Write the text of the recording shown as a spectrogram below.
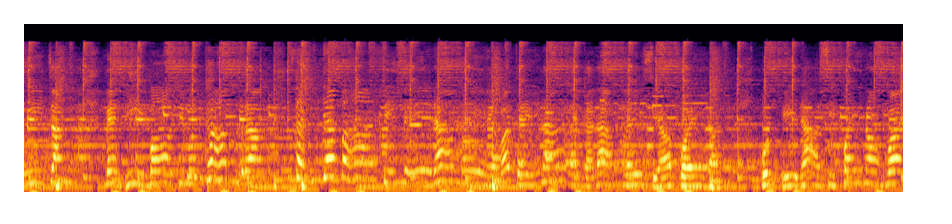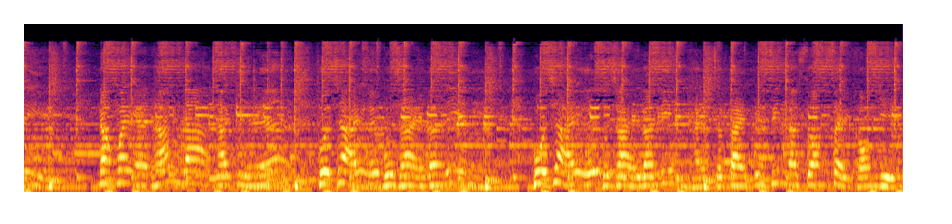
อีจังแม่นพี่บอกที่มึงทำรังสัญญาบ้านสิ่งเลดาไม่ว่าใจนางและกระดังเลยเสียไปนั่น คุณพี่ดาสิไปน้องไว้ น้องไว้แอบทางลาทากินเนื้อผู้ชายเอ้ยผู้ชายละลิ้นผู้ชายเอ้ยผู้ชายละลิ้นให้จะตายเป็นสิ้นละสวมใส่ของหญิง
